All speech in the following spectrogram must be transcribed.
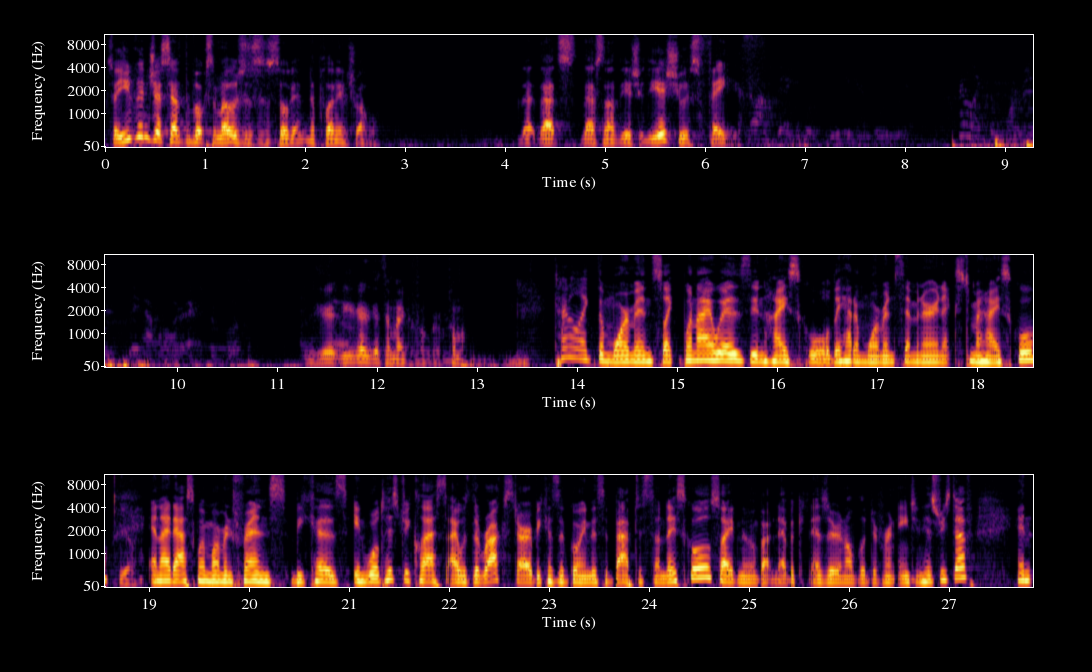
So you can just have the books of Moses and still get into plenty of trouble. That that's that's not the issue. The issue is faith. I'm saying reading it and believing it. Kind of like the Mormons, they have all their extra books. You, got- you got to get the microphone, girl. Come on. kind of like the Mormons. Like when I was in high school, they had a Mormon seminary next to my high school. Yeah. And I'd ask my Mormon friends because in world history class, I was the rock star because of going to Baptist Sunday school. So I'd know about Nebuchadnezzar and all the different ancient history stuff. And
